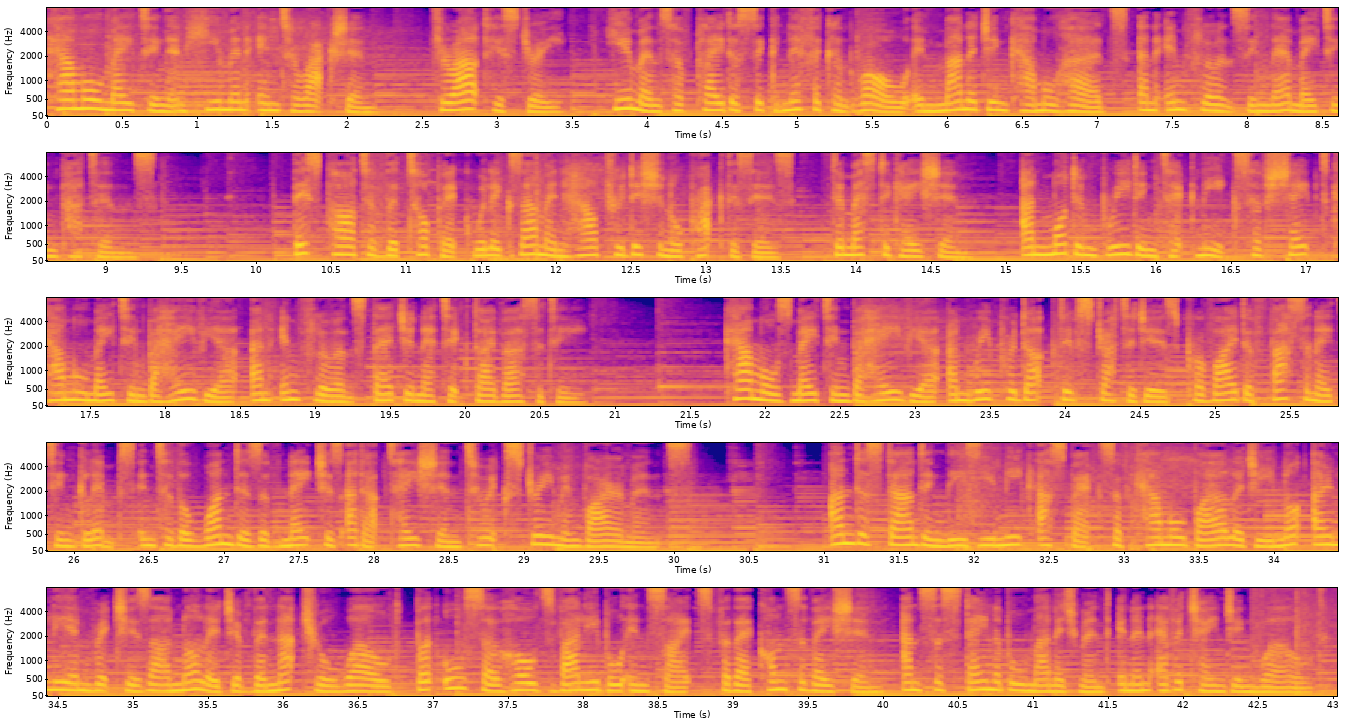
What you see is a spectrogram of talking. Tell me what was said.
Camel mating and human interaction. Throughout history, humans have played a significant role in managing camel herds and influencing their mating patterns. This part of the topic will examine how traditional practices, domestication, and modern breeding techniques have shaped camel mating behavior and influenced their genetic diversity. Camels' mating behavior and reproductive strategies provide a fascinating glimpse into the wonders of nature's adaptation to extreme environments. Understanding these unique aspects of camel biology not only enriches our knowledge of the natural world but also holds valuable insights for their conservation and sustainable management in an ever-changing world.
